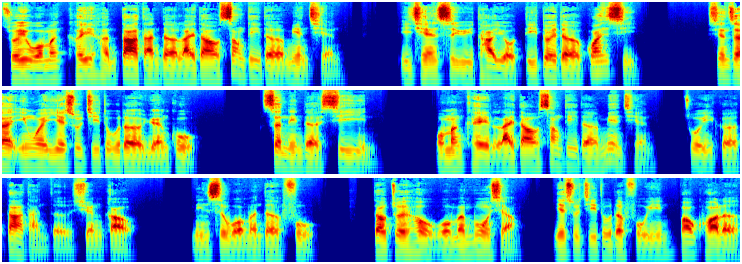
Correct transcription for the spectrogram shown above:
所以我们可以很大胆的来到上帝的面前。以前是与他有敌对的关系，现在因为耶稣基督的缘故，圣灵的吸引，我们可以来到上帝的面前。做一个大胆的宣告：“您是我们的父。”到最后，我们默想，耶稣基督的福音包括了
